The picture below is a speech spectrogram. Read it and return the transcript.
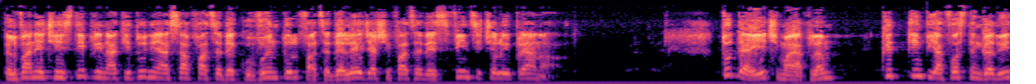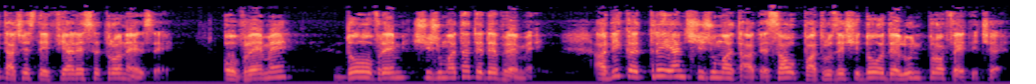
îl va necinsti prin atitudinea sa față de cuvântul, față de legea și față de sfinții celui preanalt. Tot de aici mai aflăm cât timp i-a fost îngăduit acestei fiare să troneze. O vreme, două vremi și jumătate de vreme, adică trei ani și jumătate sau 42 de luni profetice.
